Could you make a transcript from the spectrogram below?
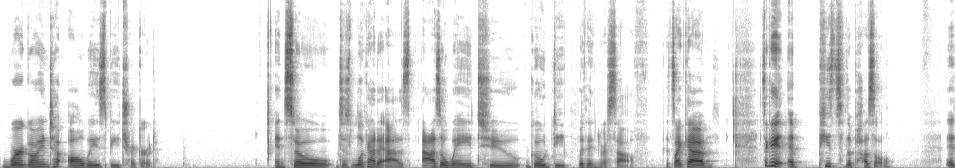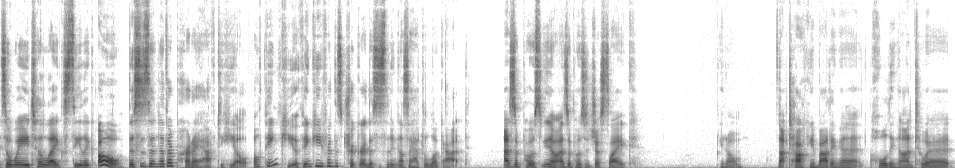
we're going to always be triggered. And so just look at it as as a way to go deep within yourself. It's like a it's like a, a piece to the puzzle. It's a way to like see like, oh, this is another part I have to heal. Oh, thank you. Thank you for this trigger. This is something else I have to look at. As opposed, you know, as opposed to just like, you know, not talking about it, holding on to it,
